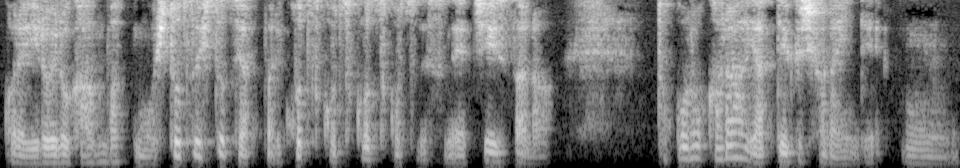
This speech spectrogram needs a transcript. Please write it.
これいろいろ頑張って、もう一つ一つやっぱりコツコツコツコツですね。小さなところからやっていくしかないんで。うん。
